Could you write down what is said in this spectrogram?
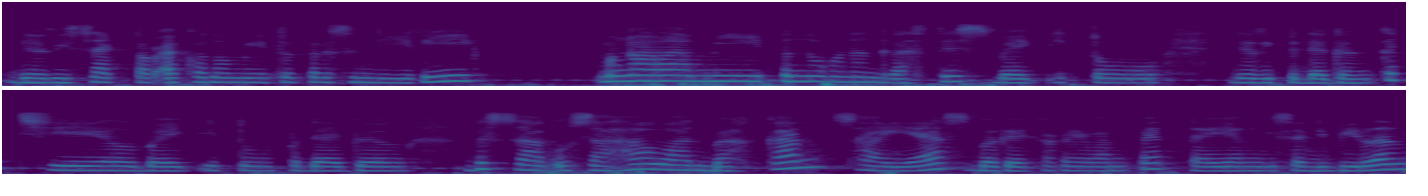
dari sektor ekonomi itu tersendiri mengalami penurunan drastis baik itu dari pedagang kecil, baik itu pedagang besar, usahawan, bahkan saya sebagai karyawan PT yang bisa dibilang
